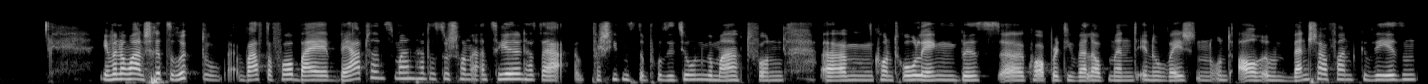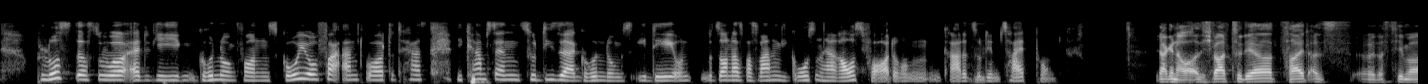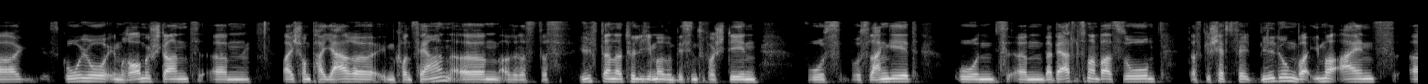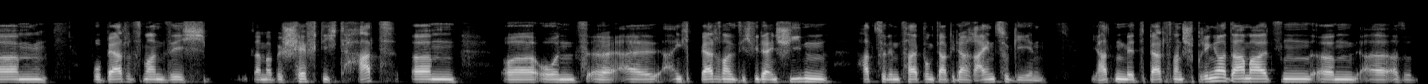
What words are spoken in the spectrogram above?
Gehen wir nochmal einen Schritt zurück. Du warst davor bei Bertelsmann, hattest du schon erzählt, hast da verschiedenste Positionen gemacht, von ähm, Controlling bis äh, Corporate Development, Innovation und auch im Venture Fund gewesen. Plus, dass du äh, die Gründung von Skoyo verantwortet hast. Wie kam es denn zu dieser Gründungsidee und besonders, was waren die großen Herausforderungen gerade zu mhm. dem Zeitpunkt? Ja, genau. Also ich war zu der Zeit, als äh, das Thema Skojo im Raume stand, ähm, war ich schon ein paar Jahre im Konzern. Ähm, also das, das hilft dann natürlich immer so ein bisschen zu verstehen, wo es wo es lang geht. Und ähm, bei Bertelsmann war es so, das Geschäftsfeld Bildung war immer eins, ähm, wo Bertelsmann sich sagen wir, beschäftigt hat ähm, äh, und äh, eigentlich Bertelsmann sich wieder entschieden hat, zu dem Zeitpunkt da wieder reinzugehen. Die hatten mit Bertelsmann Springer damals ein ähm, äh, also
